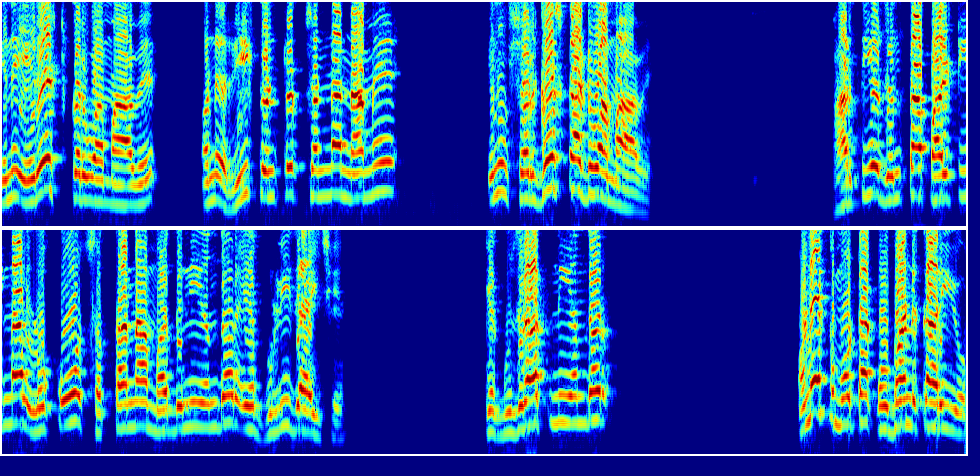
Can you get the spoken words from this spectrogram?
એને એરેસ્ટ કરવામાં આવે અને રિકન્સ્ટ્રક્શનના નામે એનું સરઘસ કાઢવામાં આવે. ભારતીય જનતા પાર્ટીના લોકો સત્તાના મદની અંદર એ ભૂલી જાય છે કે ગુજરાતની અંદર અનેક મોટા કૌભાંડકારીઓ,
